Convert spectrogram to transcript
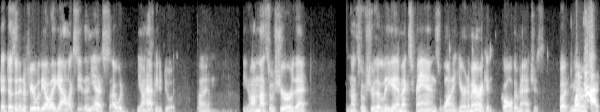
that doesn't interfere with the LA Galaxy, then yes, I would, you know, happy to do it. Um, you know, I'm not so sure that I'm not so sure that Liga MX fans want to hear an American call their matches. But why not?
